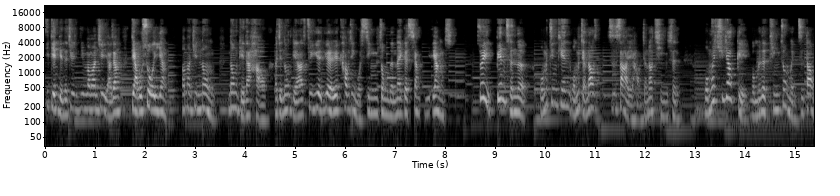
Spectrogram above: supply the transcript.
一点点的去慢慢去，好像雕塑一样，慢慢去弄弄给他好，而且弄给他就越越来越靠近我心中的那个像样子，所以变成了我们今天我们讲到自杀也好，讲到轻生，我们需要给我们的听众们知道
